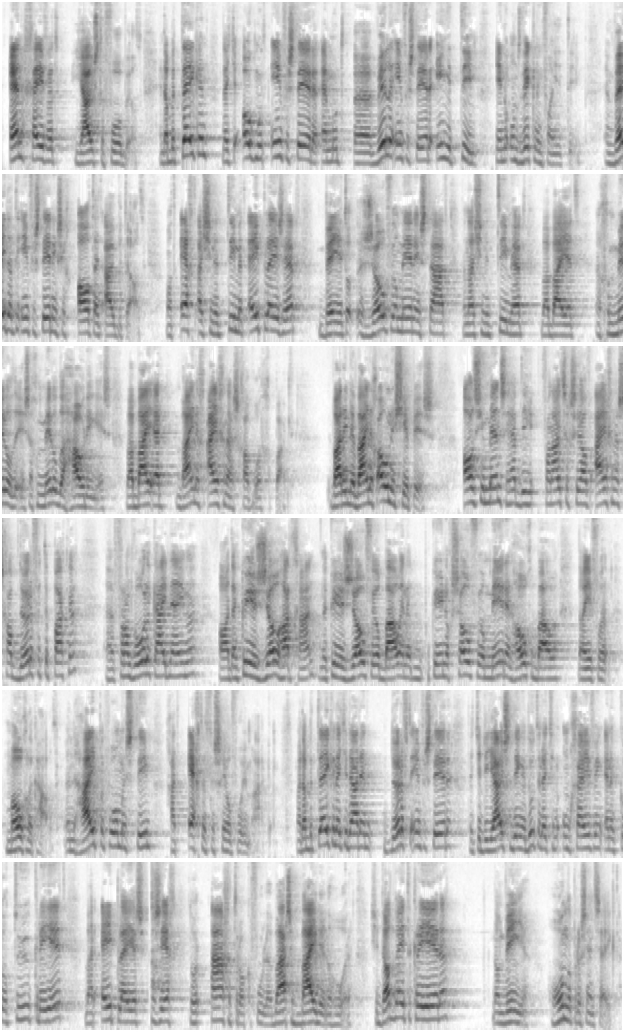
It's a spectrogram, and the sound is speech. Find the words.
En geef het juiste voorbeeld. En dat betekent dat je ook moet investeren en moet uh, willen investeren in je team, in de ontwikkeling van je team. En weet dat die investering zich altijd uitbetaalt. Want echt, als je een team met E-players hebt, ben je tot zoveel meer in staat dan als je een team hebt waarbij het een gemiddelde is, een gemiddelde houding is. Waarbij er weinig eigenaarschap wordt gepakt. Waarin er weinig ownership is. Als je mensen hebt die vanuit zichzelf eigenaarschap durven te pakken, uh, verantwoordelijkheid nemen, oh, dan kun je zo hard gaan. Dan kun je zoveel bouwen en dan kun je nog zoveel meer en hoger bouwen dan je voor mogelijk houdt. Een high performance team gaat echt het verschil voor je maken. Maar dat betekent dat je daarin durft te investeren, dat je de juiste dingen doet en dat je een omgeving en een cultuur creëert waar E-players zich door aangetrokken voelen, waar ze bij willen horen. Als je dat weet te creëren, dan win je 100% zeker.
